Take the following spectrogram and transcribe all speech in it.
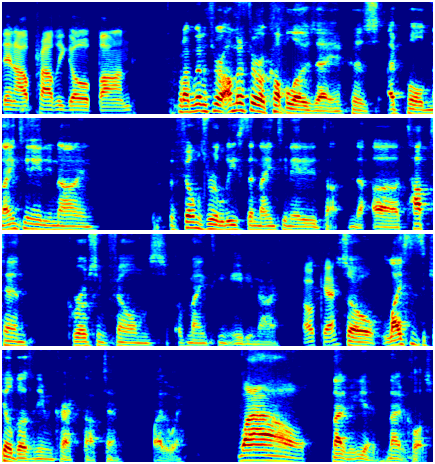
then I'll probably go with Bond. But I'm gonna throw I'm gonna throw a couple others at you because I pulled 1989. The films released in 1980 top, uh, top 10 grossing films of 1989. Okay. So License to Kill doesn't even crack the top 10. By the way, Wow. Not even yeah, not even close.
